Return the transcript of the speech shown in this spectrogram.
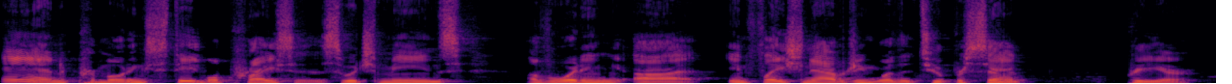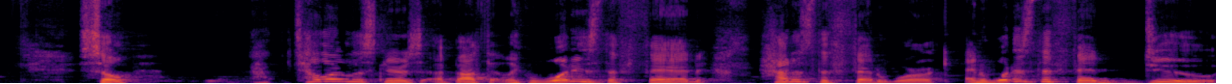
and promoting stable prices, which means avoiding uh, inflation averaging more than two percent per year. So, tell our listeners about that. Like, what is the Fed? How does the Fed work? And what does the Fed do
